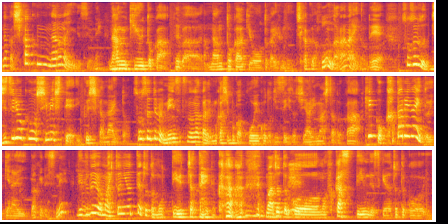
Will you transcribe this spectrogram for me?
なんか資格にならないんですよね。何級とか例えばなんとか業とかいうふうに資格がほとんどならないのでそうすると実力を示していくしかないと。そうするとやっぱり面接の中で昔僕はこういうことを実績としてやりましたとか結構語れないといけないわけですね。で例えばまあ人によってはちょっと持って言っちゃったりとかまあちょっとこう、まあ、ふかすって言うんですけどちょっとこう言っ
